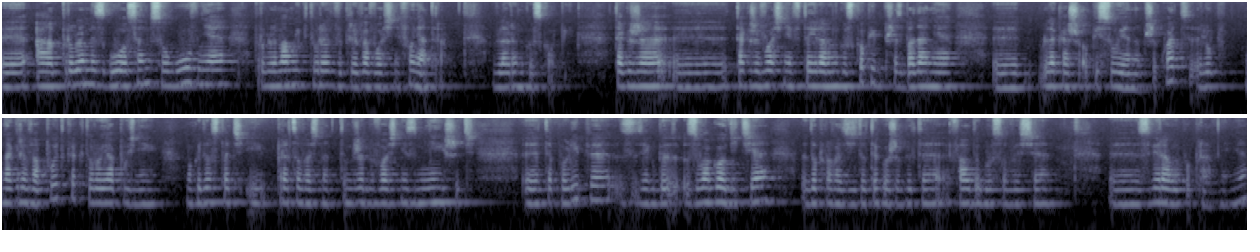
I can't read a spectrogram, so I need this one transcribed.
Y, A problemy z głosem są głównie problemami, które wykrywa właśnie foniatra w laryngoskopii. Także, y, także właśnie w tej laryngoskopii przez badanie y, lekarz opisuje na przykład lub nagrywa płytkę, którą ja później mogę dostać i pracować nad tym, żeby właśnie zmniejszyć y, te polipy, jakby złagodzić je, doprowadzić do tego, żeby te fałdy głosowe się zwierały poprawnie, nie?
